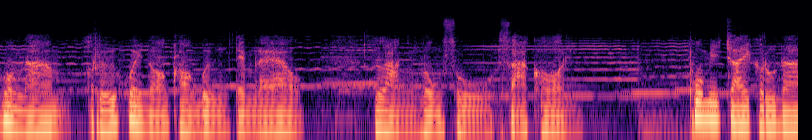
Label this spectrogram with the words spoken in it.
ห่วงน้ำหรือห้วยหนองคลองบึงเต็มแล้ว หลั่งลงสู่สาคร ผู้มีใจกรุณา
